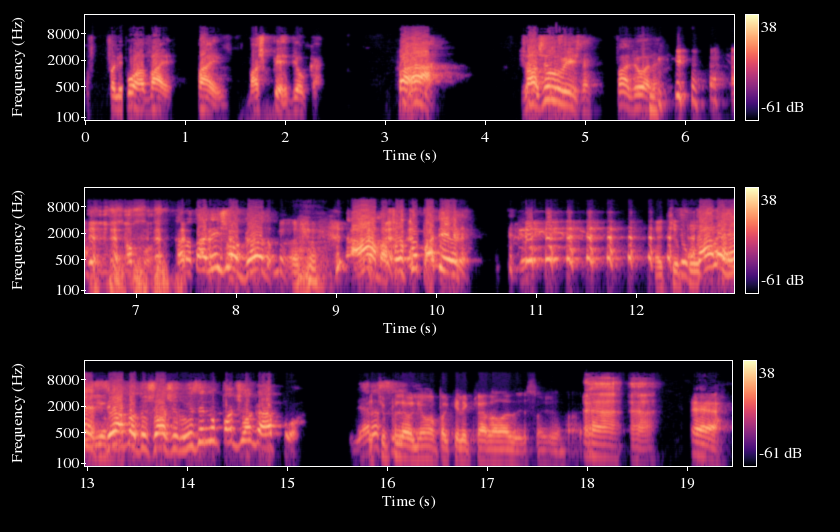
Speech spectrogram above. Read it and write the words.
Eu falei, porra, vai, pai, acho que perdeu, cara. Ah, Jorge Luiz, né? Falhou, né? Não, pô, o cara não tá nem jogando. pô. Ah, mas foi culpa dele. É Se tipo o cara é reserva do Jorge Luiz, ele não pode jogar, pô. É tipo assim. Léo Lima para aquele cara lá de São Januário. É, é. É.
